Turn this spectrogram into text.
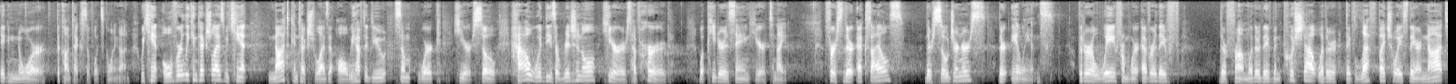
ignore the context of what's going on. We can't overly contextualize, we can't not contextualize at all. We have to do some work here. So, how would these original hearers have heard what Peter is saying here tonight? First, they're exiles, they're sojourners, they're aliens that are away from wherever they've they're from, whether they've been pushed out, whether they've left by choice, they are not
